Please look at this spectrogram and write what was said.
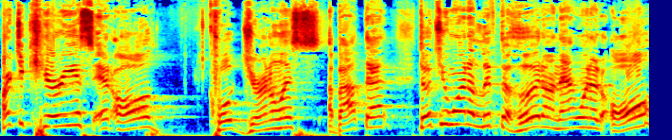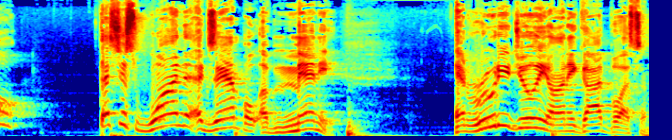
Aren't you curious at all, quote, journalists, about that? Don't you want to lift the hood on that one at all? That's just one example of many. And Rudy Giuliani, God bless him,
